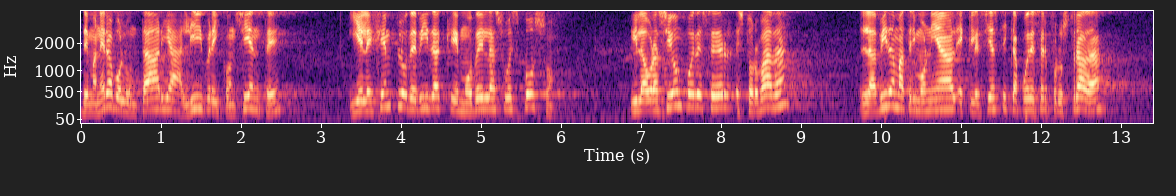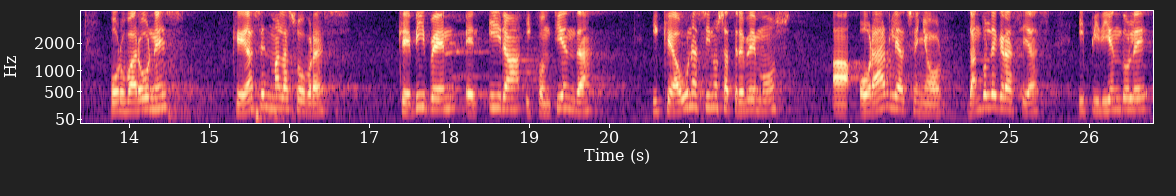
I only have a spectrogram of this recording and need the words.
de manera voluntaria, libre y consciente y el ejemplo de vida que modela su esposo. Y la oración puede ser estorbada, la vida matrimonial eclesiástica puede ser frustrada por varones que hacen malas obras, que viven en ira y contienda y que aún así nos atrevemos a orarle al Señor, dándole gracias y pidiéndole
